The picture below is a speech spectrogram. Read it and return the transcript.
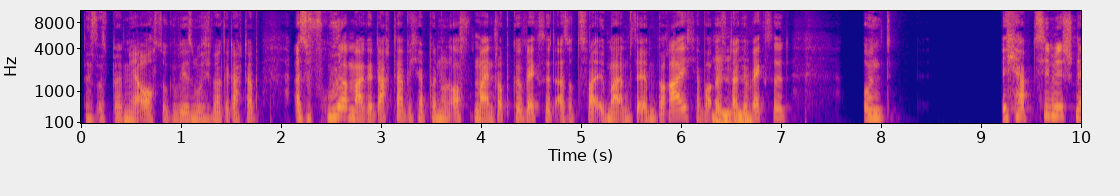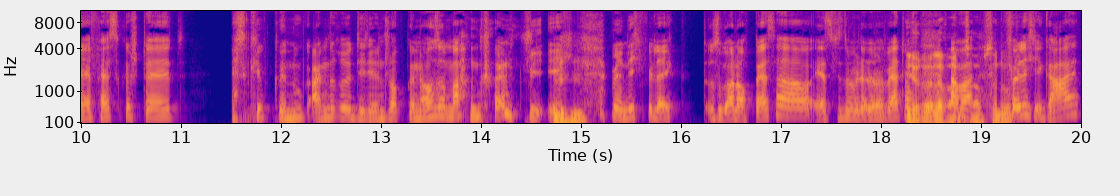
Das ist bei mir auch so gewesen, wo ich mal gedacht habe, also früher mal gedacht habe, ich habe ja nun oft meinen Job gewechselt, also zwar immer im selben Bereich, aber öfter Mhm. gewechselt. Und ich habe ziemlich schnell festgestellt, es gibt genug andere, die den Job genauso machen können wie ich, Mhm. wenn nicht vielleicht sogar noch besser. Jetzt sind wir wieder in der Bewertung. Irrelevant, aber absolut. Völlig egal.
